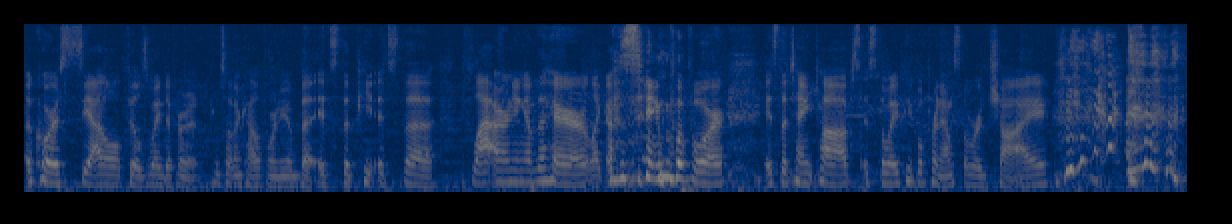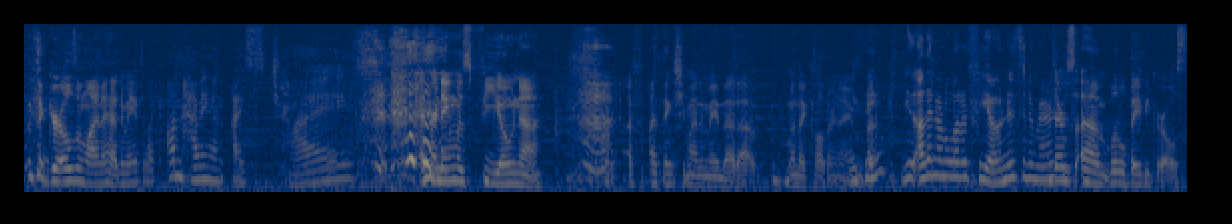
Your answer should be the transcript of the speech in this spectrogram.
of course, Seattle feels way different from Southern California, but it's the it's the flat ironing of the hair, like I was saying before. It's the tank tops. It's the way people pronounce the word chai. the girls in line ahead of me, they're like, "I'm having an iced chai," and her name was Fiona. I, f- I think she might have made that up when they called her name. you but- think? Are there not a lot of Fionas in America? there's um, little baby girls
